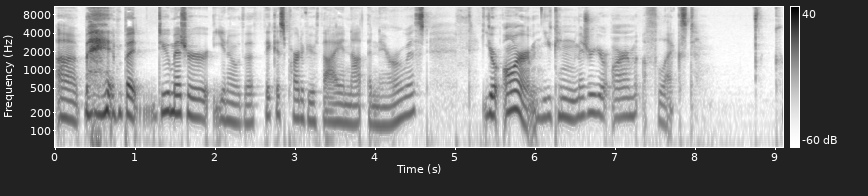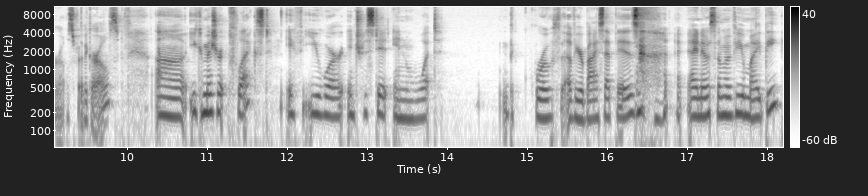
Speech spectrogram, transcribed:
Uh, but do measure, you know, the thickest part of your thigh and not the narrowest. Your arm, you can measure your arm flexed curls for the girls. Uh, you can measure it flexed if you are interested in what the growth of your bicep is. I know some of you might be.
